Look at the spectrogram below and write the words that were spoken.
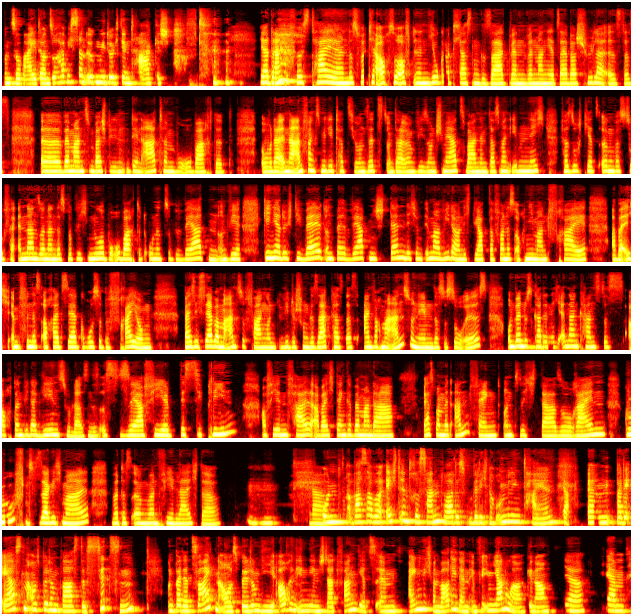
und so weiter. Und so habe ich es dann irgendwie durch den Tag geschafft. Ja, danke fürs Teilen. Das wird ja auch so oft in den Yoga-Klassen gesagt, wenn, wenn man jetzt selber Schüler ist, dass äh, wenn man zum Beispiel den, den, Atem beobachtet oder in der Anfangsmeditation sitzt und da irgendwie so einen Schmerz wahrnimmt, dass man eben nicht versucht, jetzt irgendwas zu verändern, sondern das wirklich nur beobachtet, ohne zu bewerten. Und wir gehen ja durch die Welt und bewerten ständig und immer wieder. Und ich glaube, davon ist auch niemand frei. Aber ich empfinde es auch als sehr große Befreiung, bei sich selber mal anzufangen und wie du schon gesagt hast, das einfach mal anzunehmen, dass es so ist. Und wenn du es gerade nicht ändern kannst, das auch dann wieder gehen zu lassen. Das ist sehr viel Disziplin auf jeden Fall. Aber ich denke, wenn man da erstmal mit anfängt und sich da so rein groovt, sage ich mal, wird das irgendwann viel leichter. Mhm. Ja. Und was aber echt interessant war, das will ich noch unbedingt teilen. Ja. Ähm, bei der ersten Ausbildung war es das Sitzen. Und bei der zweiten Ausbildung, die auch in Indien stattfand, jetzt ähm, eigentlich, wann war die denn? Im, im Januar, genau. Ja. Ähm,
